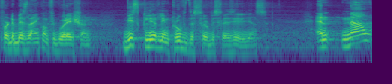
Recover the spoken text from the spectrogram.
for the baseline configuration. This clearly improves the service resilience. And now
